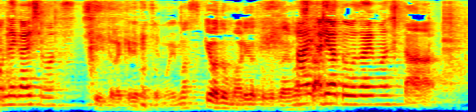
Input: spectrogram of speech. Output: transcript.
お願いします。していただければと思います。今日はどうもありがとうございました。はい、ありがとうございました。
